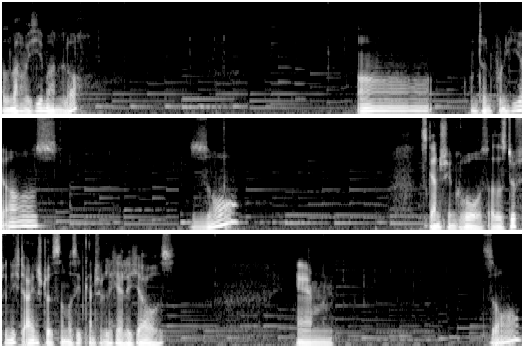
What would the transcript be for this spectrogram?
Also machen wir hier mal ein Loch. Ah, und dann von hier aus. So. Das ist ganz schön groß. Also es dürfte nicht einstürzen, aber es sieht ganz schön lächerlich aus. Ähm. So.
